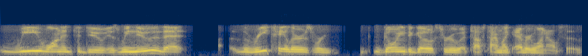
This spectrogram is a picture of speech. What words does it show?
we wanted to do is we knew that the retailers were going to go through a tough time like everyone else is.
